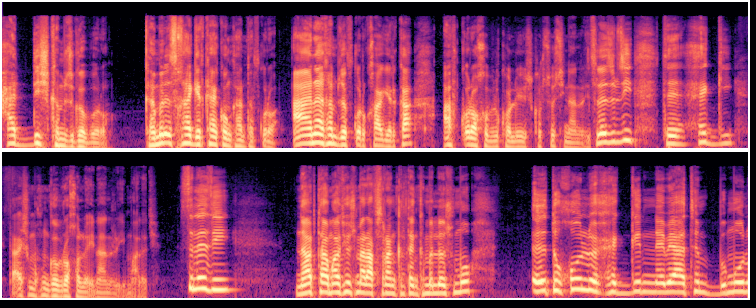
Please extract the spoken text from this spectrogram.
ሓድሽ ከም ዝገበሮ ከም ርእስኻ ጌርካ ኣይኮንካን ተፍቅሮ ኣነ ከም ዘፍቅርካ ጌርካ ኣፍቅሮ ክብል ከሎ የሱስ ክርስቶስ ኢና ንርኢ ስለዚ እዚ እቲ ሕጊ ተኣሽሙ ክንገብሮ ከሎ ኢና ንርኢ ማለት እዩ ስለዚ ናብታ ማቴዎስ ምዕራፍ 22 ክመለሱ እሞ እቲ ኩሉ ሕግን ነቢያትን ብምሉ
